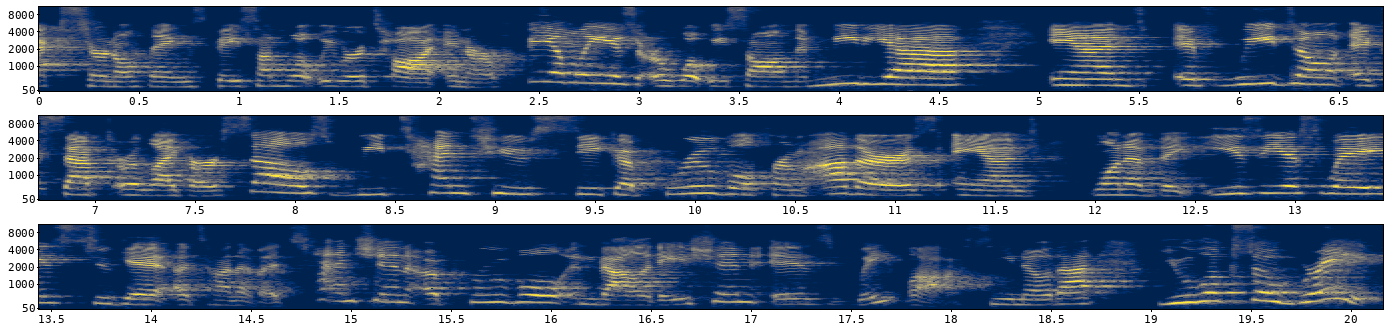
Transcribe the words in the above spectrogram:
external things based on what we were taught in our families or what we saw in the media. And if we don't accept or like ourselves, we tend to seek approval from others and one of the easiest ways to get a ton of attention, approval, and validation is weight loss. You know that you look so great.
